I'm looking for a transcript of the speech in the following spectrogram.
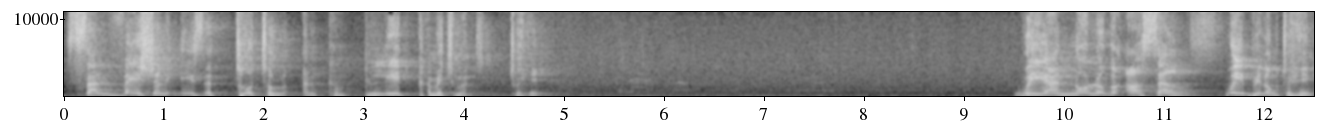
Salvation is the total and complete commitment to Him. We are no longer ourselves, we belong to Him.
